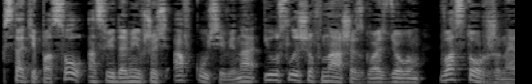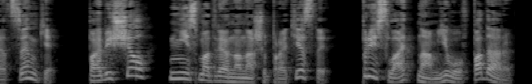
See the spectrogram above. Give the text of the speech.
Кстати, посол, осведомившись о вкусе вина и услышав наши с Гвоздевым восторженные оценки, пообещал, несмотря на наши протесты, прислать нам его в подарок.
